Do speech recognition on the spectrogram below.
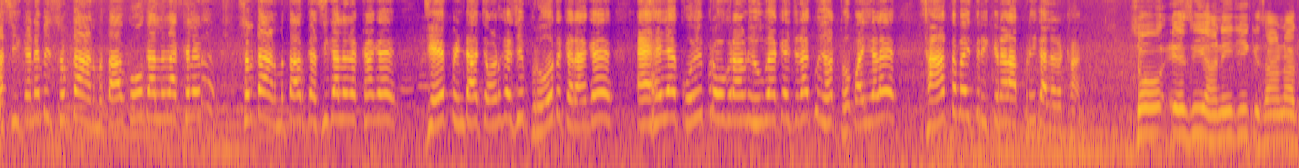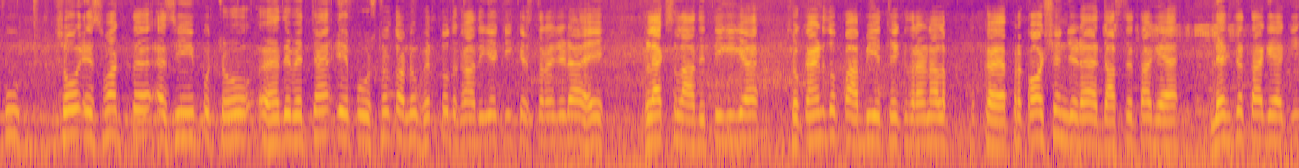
ਅਸੀਂ ਕਹਿੰਦੇ ਵੀ ਸੰਵਿਧਾਨ ਮੁਤਾਬਕ ਉਹ ਗੱਲ ਰੱਖ ਲੈਣ। ਸੰਵਿਧਾਨ ਮੁਤਾਬਕ ਅਸੀਂ ਗੱਲ ਰੱਖਾਂਗੇ। ਜੇ ਪਿੰਡਾਂ ਚ ਆਉਣਗੇ ਅਸੀਂ ਵਿਰੋਧ ਕਰਾਂਗੇ। ਇਹੋ ਜਿਹਾ ਕੋਈ ਪ੍ਰੋਗਰਾਮ ਨਹੀਂ ਹੋਊਗਾ ਕਿ ਜਿਹੜਾ ਕੋਈ ਹੱਥੋਂ ਪਾਈ ਵਾਲੇ ਸ਼ਾਂਤਮਈ ਤਰੀਕੇ ਨਾਲ ਆਪਣੀ ਗੱਲ ਰੱਖਾਂਗੇ। ਸੋ ਇਹ ਸੀ ਹਨੀ ਜੀ ਕਿਸਾਨ ਆਗੂ। ਸੋ ਇਸ ਵਕਤ ਅਸੀਂ ਪੁੱਛੋ ਅਹ, ਦੇ ਵਿੱਚ ਆ ਇਹ ਪੋਸਟਰ ਤੁਹਾਨੂੰ ਫਿਰ ਤੋਂ ਦਿਖਾ ਦਈਏ ਕਿ ਕਿਸ ਤਰ੍ਹਾਂ ਜਿਹੜਾ ਇਹ ਫਲੈਕਸ ਲਾ ਦਿੱਤੀ ਗਈ ਹੈ ਸੋ ਕਹਿਣ ਤੋਂ ਭਾਵ ਵੀ ਇੱਥੇ ਇੱਕ ਤਰ੍ਹਾਂ ਨਾਲ ਪ੍ਰੀਕਾਸ਼ਨ ਜਿਹੜਾ ਹੈ ਦੱਸ ਦਿੱਤਾ ਗਿਆ ਹੈ, ਲਿਖ ਦਿੱਤਾ ਗਿਆ ਕਿ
